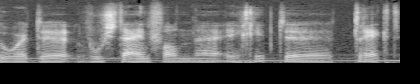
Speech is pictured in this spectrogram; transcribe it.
door de woestijn van uh, Egypte trekt.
